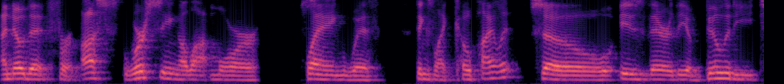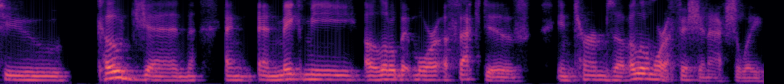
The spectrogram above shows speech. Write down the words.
I know that for us, we're seeing a lot more playing with things like Copilot. So, is there the ability to code gen and and make me a little bit more effective in terms of a little more efficient actually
